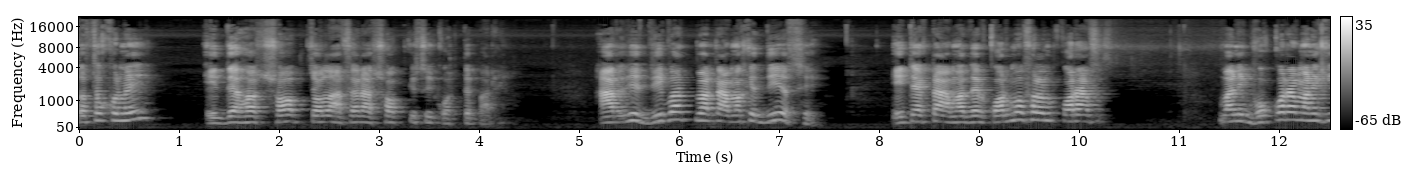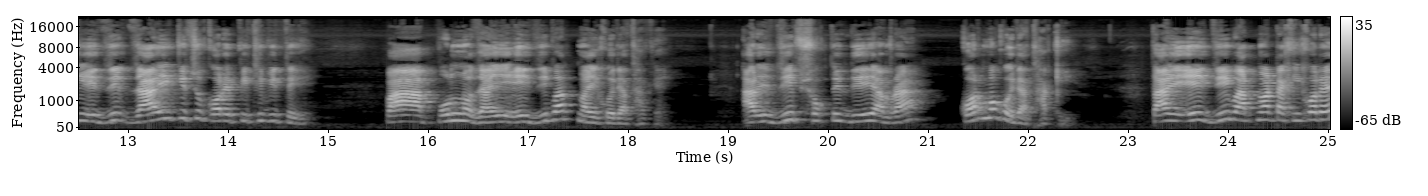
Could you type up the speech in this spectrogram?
ততক্ষণেই এই দেহ সব চলাফেরা সব কিছুই করতে পারে। আর যে জীবাত্মাটা আমাকে দিয়েছে, এটা একটা আমাদের কর্মফল করা মানে ভোগ করা মানে কি, এই যাই কিছু করে পৃথিবীতে, পাপ, পুণ্য, যাই, এই জীবাত্মাই করিয়া থাকে। আর এই জীব শক্তি দিয়ে আমরা কর্ম কইরা থাকি। তাই এই জীব আত্মাটা কি করে?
